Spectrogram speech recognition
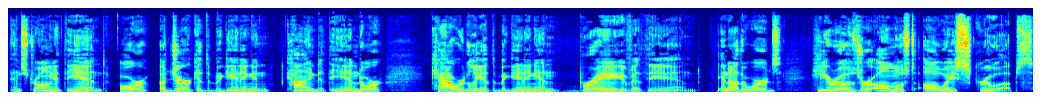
and strong at the end, or a jerk at the beginning and kind at the end, or cowardly at the beginning and brave at the end. In other words, heroes are almost always screw ups.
